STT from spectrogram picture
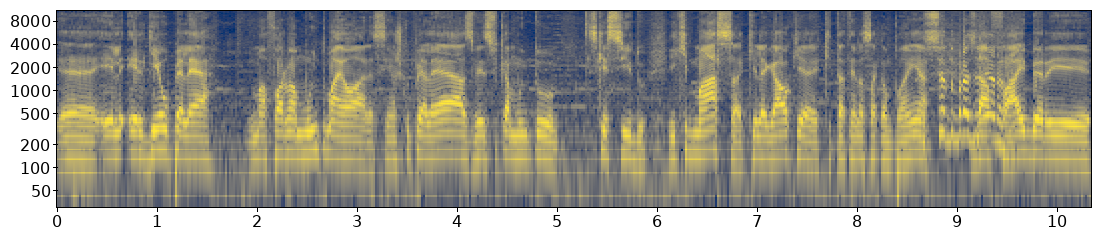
é, ele erguer o Pelé de uma forma muito maior, assim. Acho que o Pelé, às vezes, fica muito esquecido. E que massa, que legal que, é, que tá tendo essa campanha Isso é do brasileiro, da né? Fiber e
